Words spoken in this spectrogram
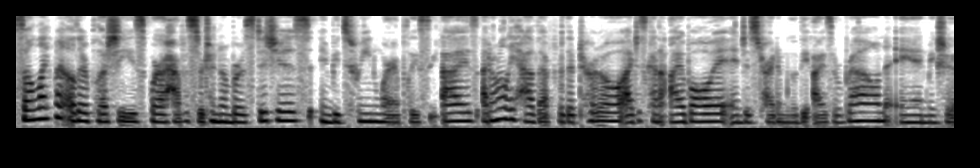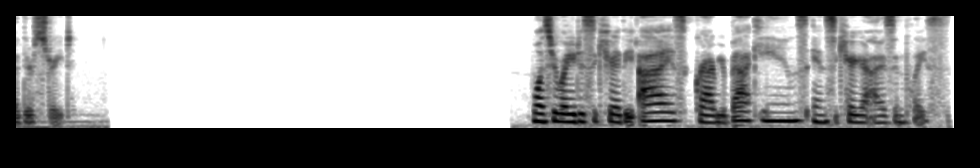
So unlike my other plushies where I have a certain number of stitches in between where I place the eyes, I don't really have that for the turtle. I just kind of eyeball it and just try to move the eyes around and make sure that they're straight. Once you're ready to secure the eyes, grab your backings and secure your eyes in place.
